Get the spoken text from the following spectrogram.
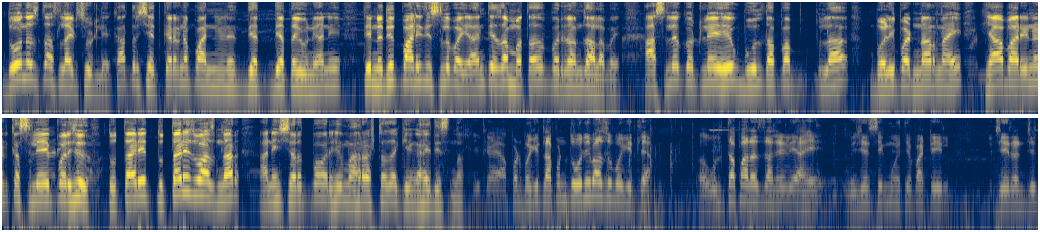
दोनच तास लाइट सोडले का तर शेतकऱ्यांना पाणी न- देत देता येऊ नये आणि ते नदीत पाणी दिसलं पाहिजे आणि त्याचा मता परिणाम झाला पाहिजे. असलं हे भूलतापाला बळी पडणार नाही. ह्या बारीनं कसल्याही परिस्थिती तुतारी तुतारीच वाजणार आणि शरद पवार हे महाराष्ट्राचा किंग आहे दिसणार. ठीक आहे आपण बघितलं आपण दोन्ही बाजू बघितल्या. उलतापालच झालेली आहे. विजयसिंग मोहिते पाटील जे रणजित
